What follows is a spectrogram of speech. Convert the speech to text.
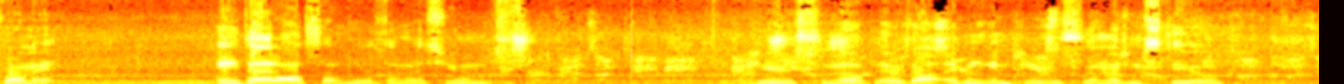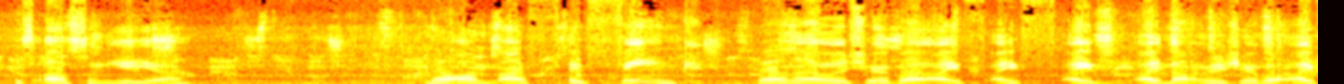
from it. Ain't that awesome? Here's the mushrooms. Here's the milk that we got. I think in here's the mushroom stew. It's awesome, yeah, yeah. No, I'm, I, I think, I'm not really sure but I, I, I, I'm not really sure but I,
